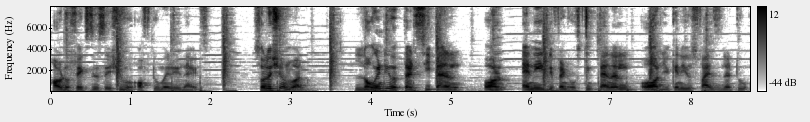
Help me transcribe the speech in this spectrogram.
how to fix this issue of too many redirects. Solution 1. Log into your website cPanel or any different hosting panel or you can use FileZilla too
